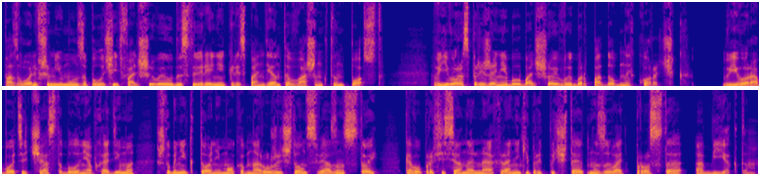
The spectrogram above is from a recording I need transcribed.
позволившим ему заполучить фальшивое удостоверение корреспондента «Вашингтон-Пост». В его распоряжении был большой выбор подобных корочек. В его работе часто было необходимо, чтобы никто не мог обнаружить, что он связан с той, кого профессиональные охранники предпочитают называть просто объектом.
